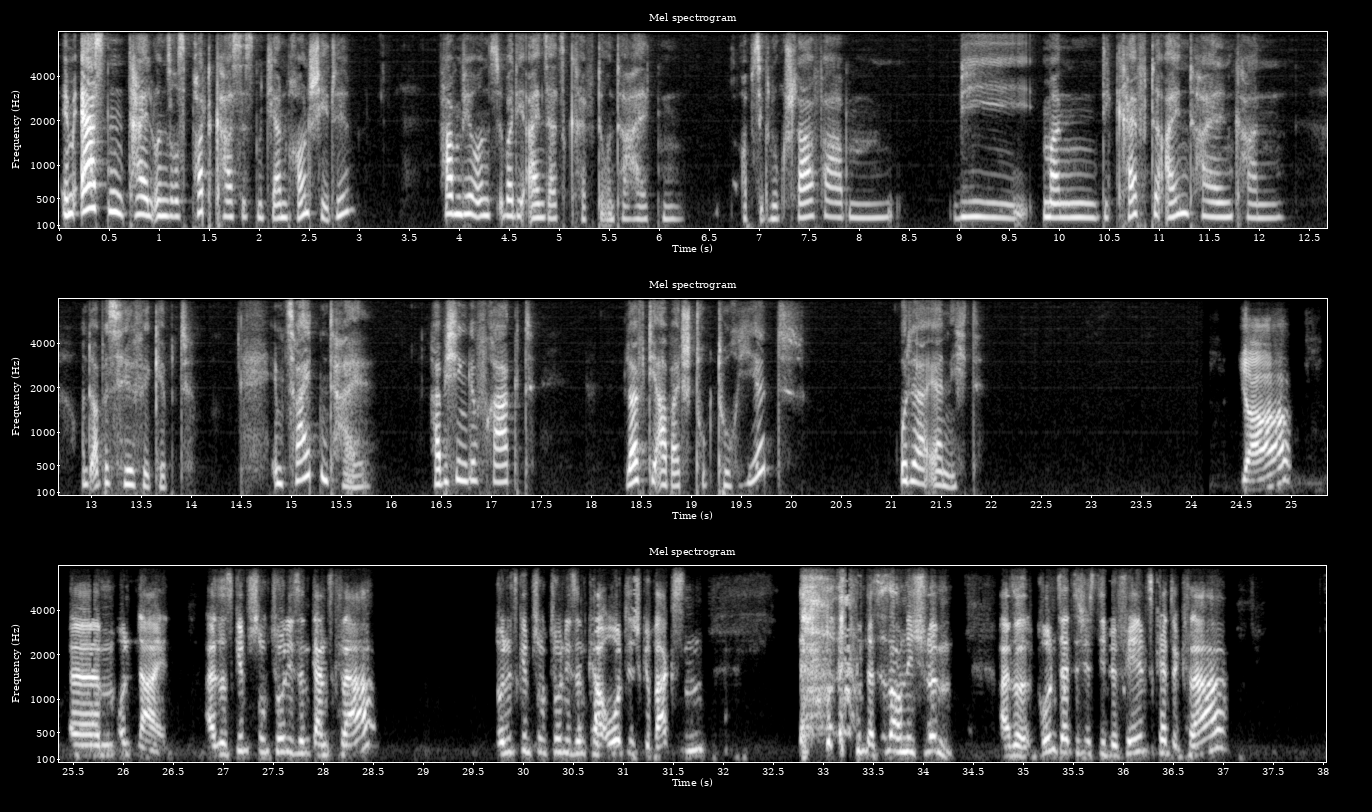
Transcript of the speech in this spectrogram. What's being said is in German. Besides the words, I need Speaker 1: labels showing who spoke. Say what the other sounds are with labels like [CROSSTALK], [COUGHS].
Speaker 1: Im ersten Teil unseres Podcasts mit Jan Braunschädel haben wir uns über die Einsatzkräfte unterhalten, ob sie genug Schlaf haben, wie man die Kräfte einteilen kann und ob es Hilfe gibt. Im zweiten Teil habe ich ihn gefragt, läuft die Arbeit strukturiert oder eher nicht?
Speaker 2: Ja ähm, und nein. Also es gibt Strukturen, die sind ganz klar und es gibt Strukturen, die sind chaotisch gewachsen. [COUGHS] Das ist auch nicht schlimm. Also grundsätzlich ist die Befehlskette klar.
